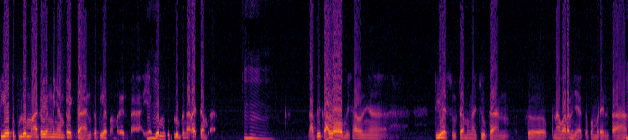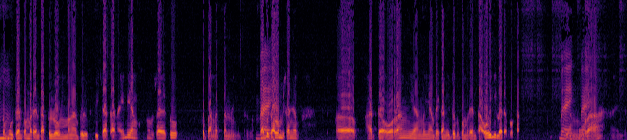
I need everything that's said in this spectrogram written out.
dia itu belum ada yang menyampaikan ke pihak pemerintah, ya uh -huh. dia mungkin belum dengar aja, Mbak. Uh -huh. Tapi kalau misalnya dia sudah mengajukan ke penawaran ya ke pemerintah, hmm. kemudian pemerintah belum mengambil kebijakan. Nah ini yang menurut saya itu kebangetan gitu. Baik. Tapi kalau misalnya uh, ada orang yang menyampaikan itu ke pemerintah, oh ini ada produk baik, yang murah. Nah, gitu.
